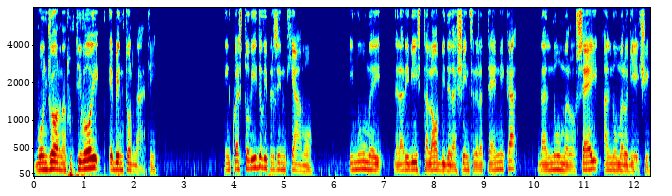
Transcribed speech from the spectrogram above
Buongiorno a tutti voi e bentornati. In questo video vi presentiamo i numeri della rivista Lobby della Scienza e della Tecnica dal numero 6 al numero 10.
